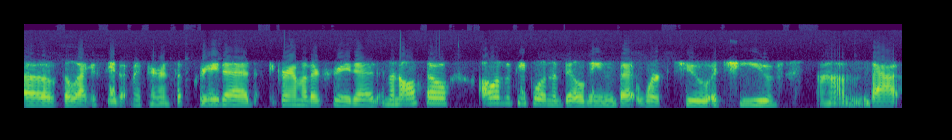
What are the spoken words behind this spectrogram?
of the legacy that my parents have created, my grandmother created, and then also all of the people in the building that work to achieve um, that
